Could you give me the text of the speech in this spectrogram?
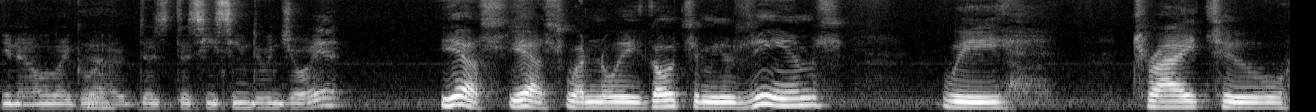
You know, like Yeah. uh, does does he seem to enjoy it? Yes, yes. When we go to museums, we try to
